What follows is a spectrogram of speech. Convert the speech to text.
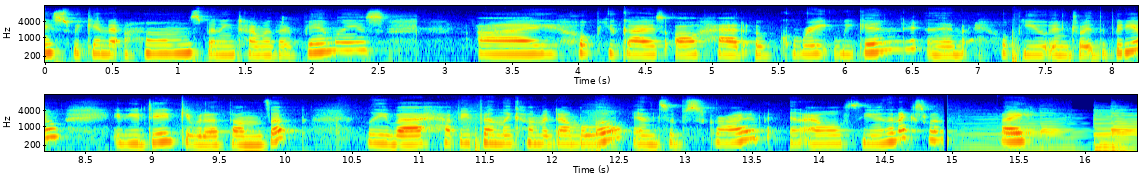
Nice weekend at home spending time with our families. I hope you guys all had a great weekend and I hope you enjoyed the video. If you did, give it a thumbs up, leave a happy friendly comment down below and subscribe and I will see you in the next one. Bye!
